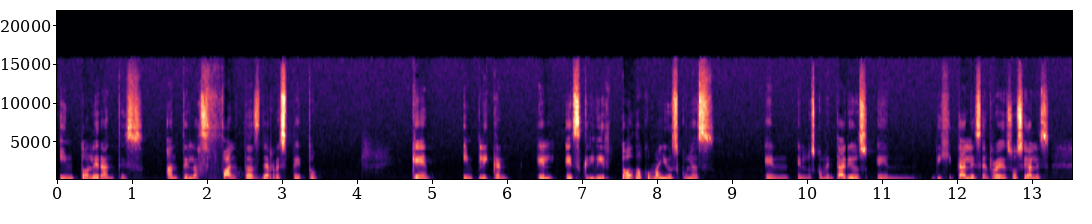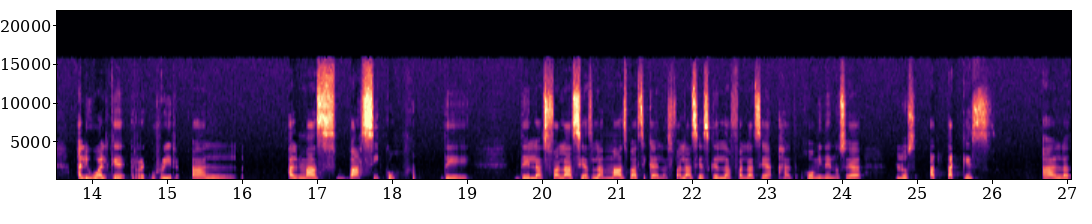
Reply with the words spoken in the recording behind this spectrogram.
intolerantes ante las faltas de respeto que implican el escribir todo con mayúsculas en, en los comentarios en digitales, en redes sociales, al igual que recurrir al, al más básico de, de, las falacias, la más básica de las falacias, que es la falacia ad hominem, o sea, los ataques a,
